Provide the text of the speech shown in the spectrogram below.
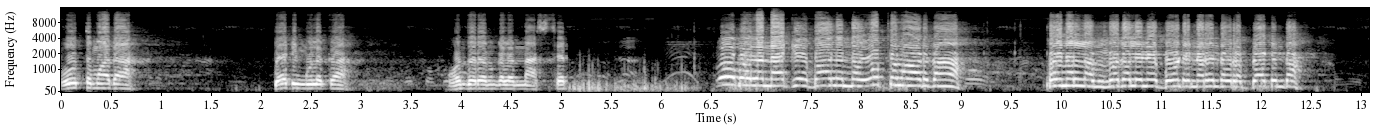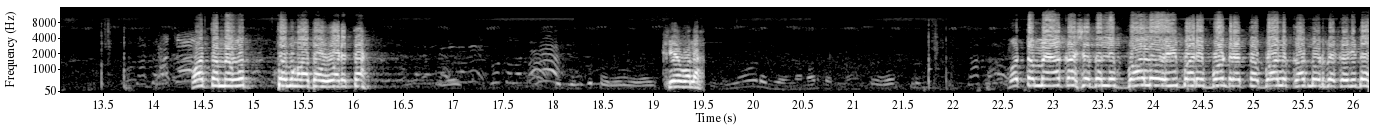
ಉತ್ತಮವಾದ ಬ್ಯಾಟಿಂಗ್ ಮೂಲಕ ಒಂದು ರನ್ಗಳನ್ನ ಸೆಟ್ ಬಾಲ್ ಅನ್ನ ಹಾಕಿ ಬಾಲ್ ಅನ್ನು ಉತ್ತಮ ಆಡಿದ ಫೈನಲ್ ಮೊದಲನೇ ಬೌಂಡ್ರಿ ನರೇಂದ್ರ ಅವರ ಬ್ಯಾಟ್ ಇಂದ. ಮತ್ತೊಮ್ಮೆ ಉತ್ತಮವಾದ ಹೊಡೆತ. ಕೇವಲ ಮತ್ತೊಮ್ಮೆ ಆಕಾಶದಲ್ಲಿ ಬಾಲು ಈ ಬಾರಿ ಬೌಂಡ್ರಿ ಅತ್ತ ಬಾಲು ಕಾದ್ ನೋಡ್ಬೇಕಾಗಿದೆ.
